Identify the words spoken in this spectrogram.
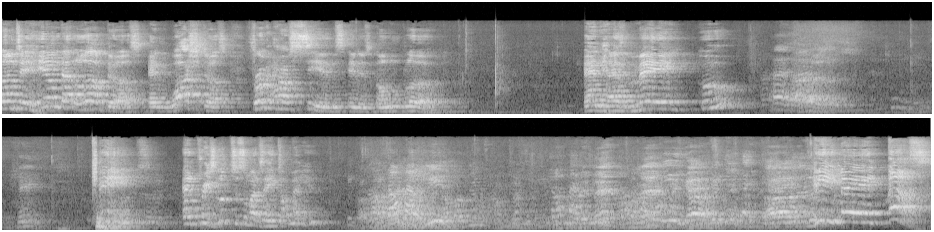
Unto him that loved us and washed us from our sins in his own blood, and has made who? King. Kings and priests. Look to somebody and say, he talking about you. Amen. Amen. God. He made us.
